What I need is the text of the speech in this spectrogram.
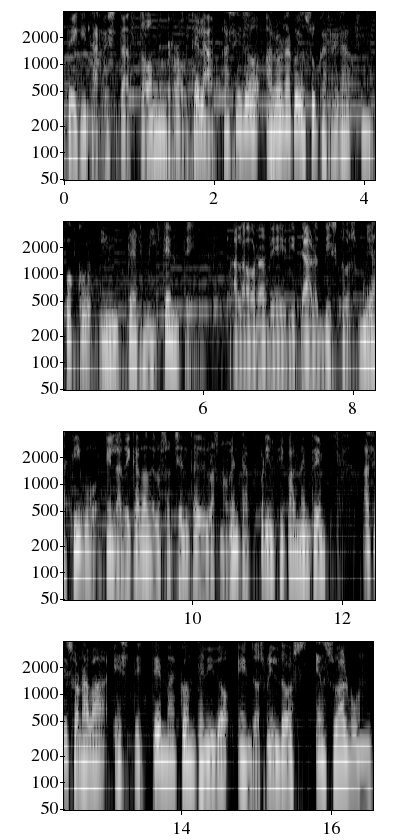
Este guitarrista Tom Rotella. Ha sido a lo largo de su carrera un poco intermitente a la hora de editar discos, muy activo en la década de los 80 y de los 90 principalmente. Así sonaba este tema contenido en 2002 en su álbum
